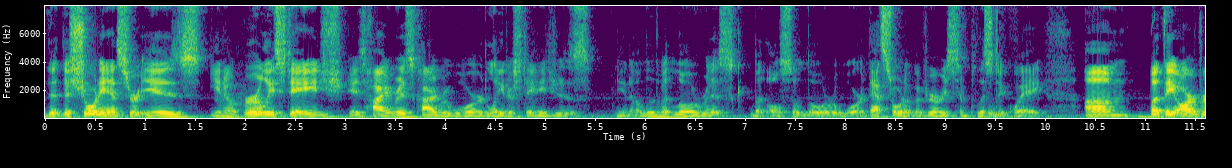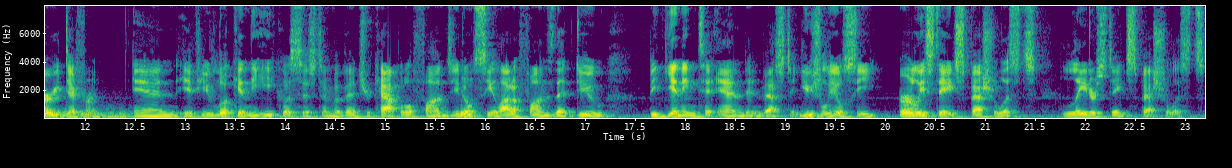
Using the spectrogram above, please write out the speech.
the, the short answer is, you know, early stage is high risk, high reward. Later stage is you know, a little bit lower risk, but also lower reward. That's sort of a very simplistic way. Um, but they are very different. And if you look in the ecosystem of venture capital funds, you don't see a lot of funds that do beginning to end investing. Usually you'll see early stage specialists, later stage specialists,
